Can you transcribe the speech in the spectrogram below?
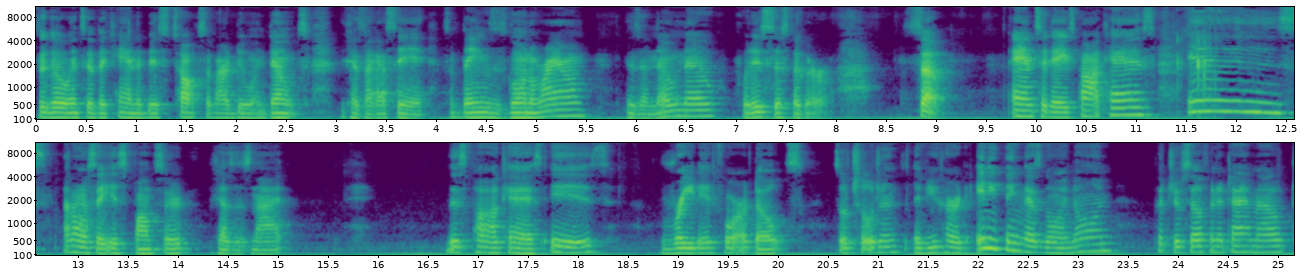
to go into the cannabis talks of our do and don'ts because like I said, some things is going around is a no-no for this sister girl. So, and today's podcast is I don't want to say it's sponsored because it's not. This podcast is rated for adults. So children, if you heard anything that's going on, put yourself in a timeout.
